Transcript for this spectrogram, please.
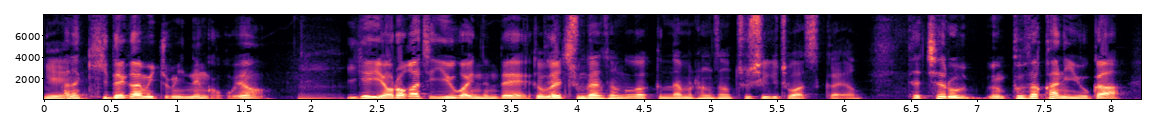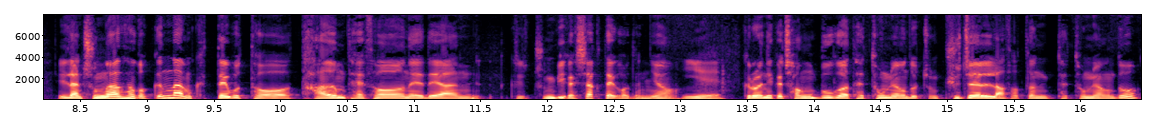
예. 하는 기대감이 좀 있는 거고요. 음. 이게 여러 가지 이유가 있는데 그왜 중간 선거가 끝나면 항상 주식이 좋았을까요? 대체로 분석한 이유가 일단 중간 선거 끝나면 그때부터 다음 대선에 대한 그 준비가 시작되거든요. 예. 그러니까 정부가 대통령도 좀 규제를 나섰던 대통령도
